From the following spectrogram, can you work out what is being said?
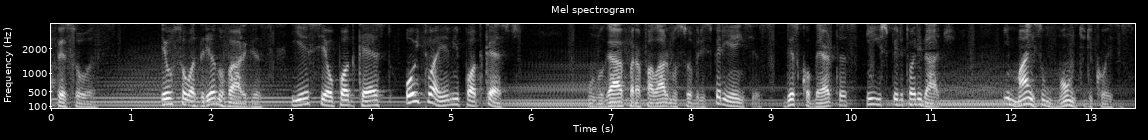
pessoas. Eu sou Adriano Vargas e esse é o podcast 8am Podcast. Um lugar para falarmos sobre experiências, descobertas e espiritualidade. E mais um monte de coisas.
